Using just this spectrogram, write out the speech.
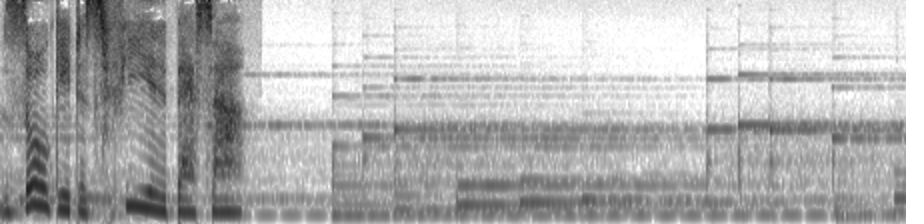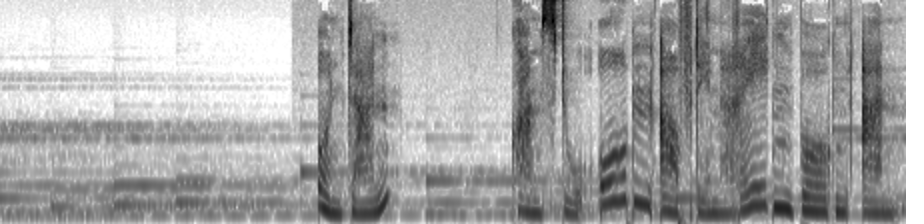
so geht es viel besser. Und dann kommst du oben auf dem Regenbogen an.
